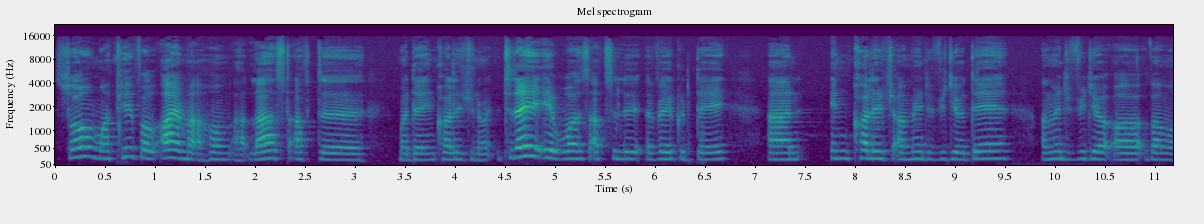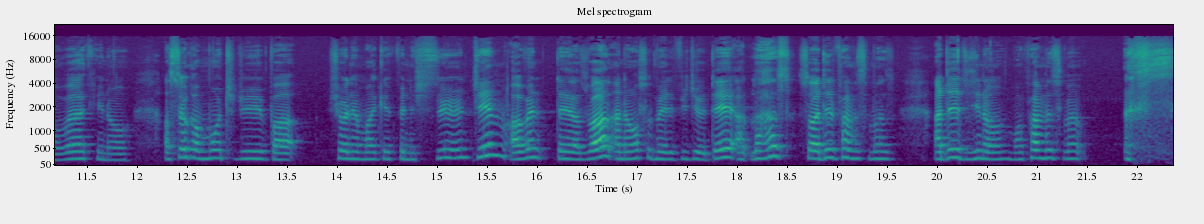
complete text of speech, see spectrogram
So my people, I am at home at last after my day in college. You know, today it was absolute a very good day, and in college I made a video there. I made a video uh, about my work. You know, I still got more to do, but surely I might get finished soon. Gym, I went there as well, and I also made a video there at last. So I did promise my, I did, you know, my promise went.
